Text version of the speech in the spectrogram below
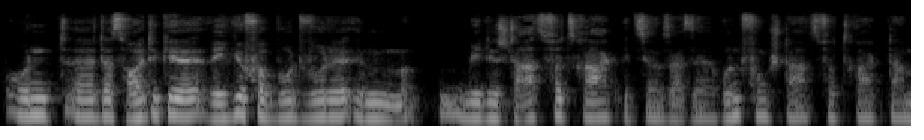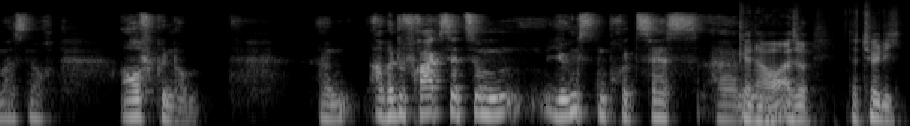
und äh, das heutige Regio-Verbot wurde im Medienstaatsvertrag beziehungsweise Rundfunkstaatsvertrag damals noch aufgenommen. Ähm, aber du fragst jetzt zum jüngsten Prozess. Ähm genau, also natürlich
